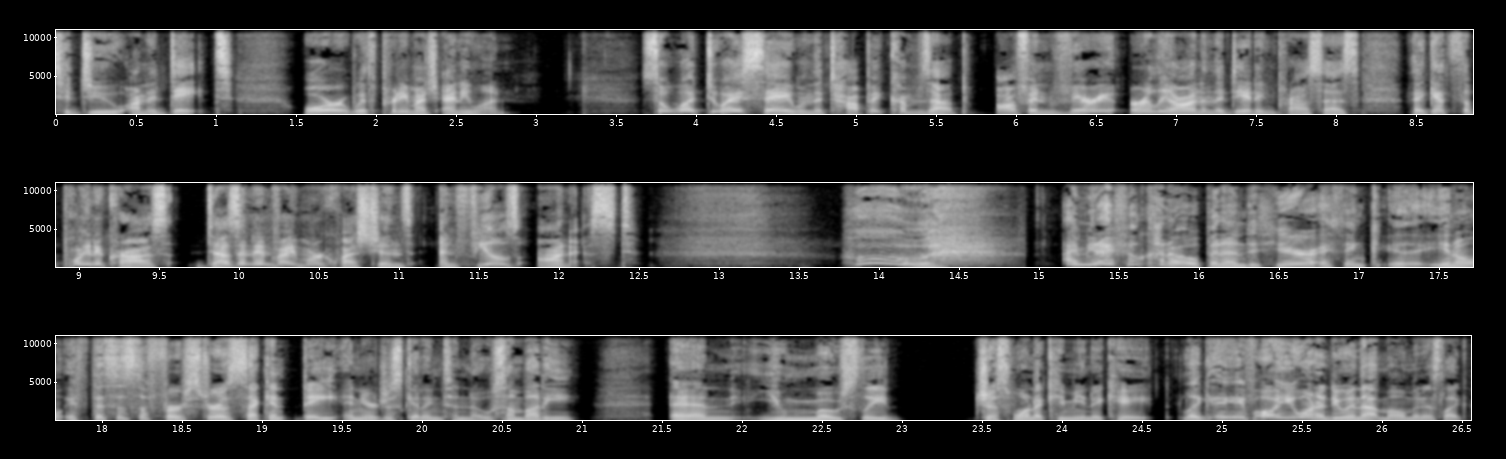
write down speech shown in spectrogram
to do on a date or with pretty much anyone. So, what do I say when the topic comes up, often very early on in the dating process, that gets the point across, doesn't invite more questions, and feels honest? Whew. I mean, I feel kind of open ended here. I think, uh, you know, if this is the first or a second date and you're just getting to know somebody and you mostly just want to communicate, like if all you want to do in that moment is like,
